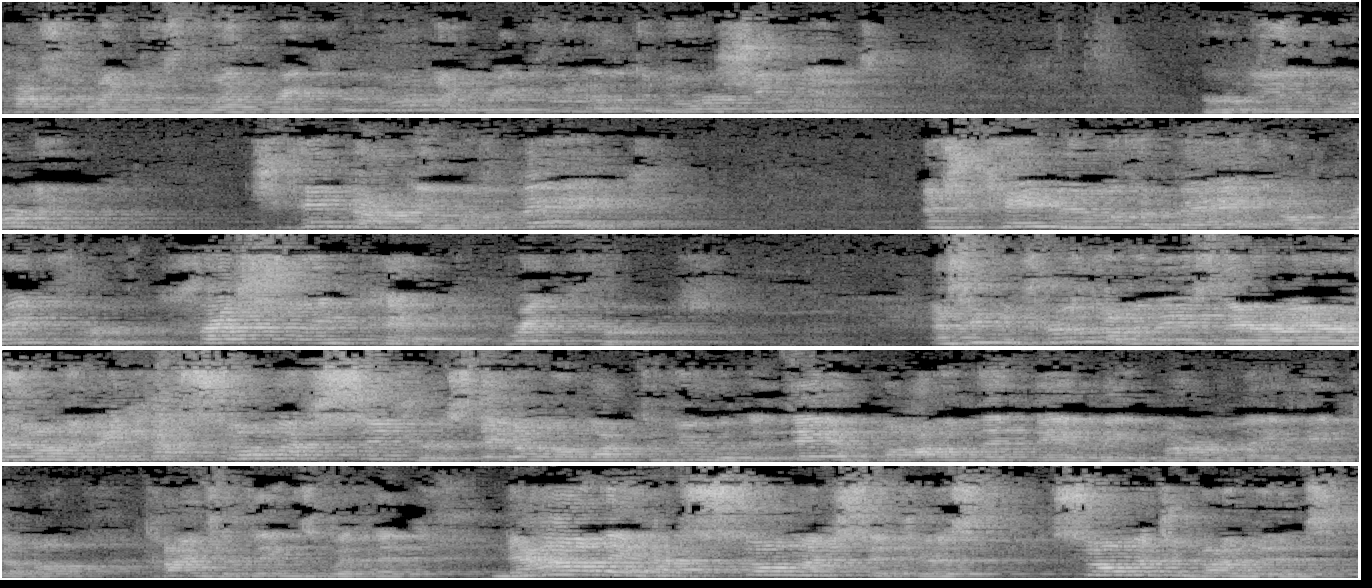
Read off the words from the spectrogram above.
Pastor Mike doesn't like grapefruit. I like grapefruit. Out the door she went. Early in the morning. She came back in with a bag. And she came in with a bag of grapefruit, freshly picked grapefruit. And see, the truth of it is there in Arizona, they have so much citrus, they don't know what to do with it. They have bottled it, they have made marmalade, they've done all kinds of things with it. Now they have so much citrus, so much abundance,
